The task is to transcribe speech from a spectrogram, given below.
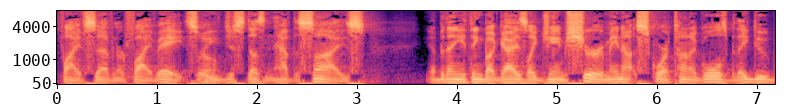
five seven or five eight, so oh. he just doesn't have the size. Yeah, but then you think about guys like James Shearer, may not score a ton of goals, but they do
